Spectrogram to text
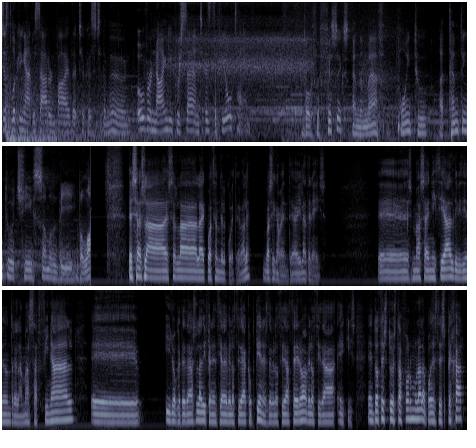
Just looking at the Saturn V that took us to the moon, over 90% is the fuel tank. Both the physics and the math point to attempting to achieve some of the velocity Esa es la, esa es la, la ecuación del cohete, ¿vale? Básicamente, ahí la tenéis. Es masa inicial dividido entre la masa final eh, y lo que te da es la diferencia de velocidad que obtienes, de velocidad 0 a velocidad x. Entonces tú esta fórmula la puedes despejar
